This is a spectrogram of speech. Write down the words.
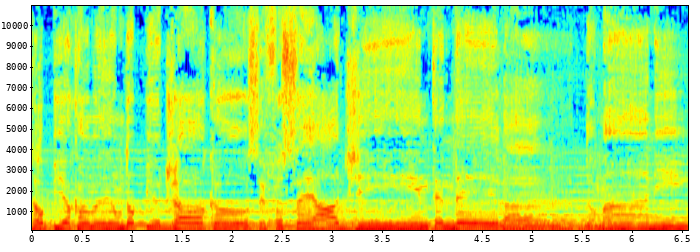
Doppio come un doppio gioco, se fosse oggi intendeva domani.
